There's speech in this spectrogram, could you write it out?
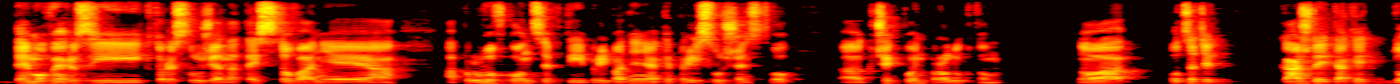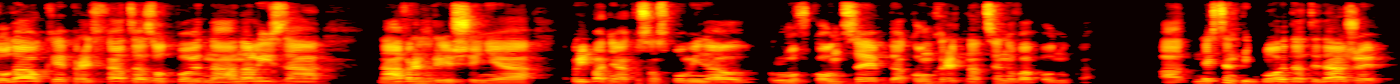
demo verzií, ktoré slúžia na testovanie a, a proof of concepty, prípadne nejaké príslušenstvo e, k checkpoint produktom. No a v podstate každej takej dodávke predchádza zodpovedná analýza, návrh riešenia, prípadne ako som spomínal, proof of concept a konkrétna cenová ponuka. A nechcem tým povedať teda, že,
